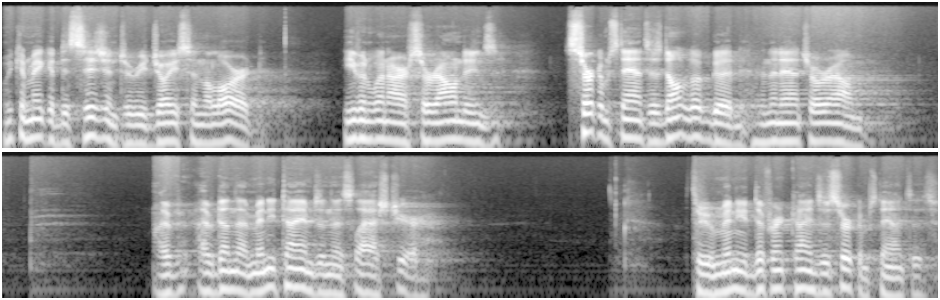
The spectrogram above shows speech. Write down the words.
We can make a decision to rejoice in the Lord, even when our surroundings, circumstances don't look good in the natural realm. I've, I've done that many times in this last year through many different kinds of circumstances.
